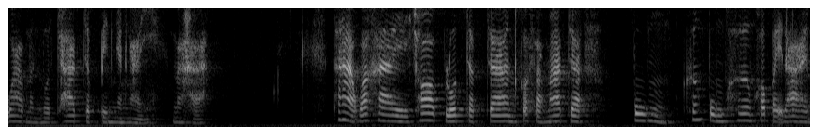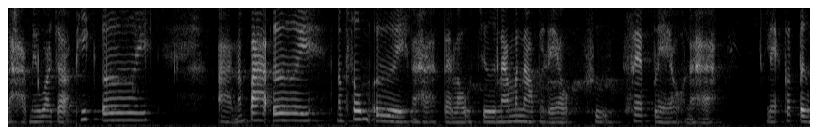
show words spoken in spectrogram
ว่ามันรสชาติจะเป็นยังไงนะคะ ถ้าหากว่าใครชอบรสจัดจ้านก็สามารถจะปรุงเครื่องปรุงเพิ่มเข้าไปได้นะคะ ไม่ว่าจะพริกเอ่ยอน้ำปลาเอ่ย น้ำส้มเอ่ยนะคะ แต่เราเจอน้ำมะนาวไปแล้ว คือแซ่บแล้วนะคะ และก็เติม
